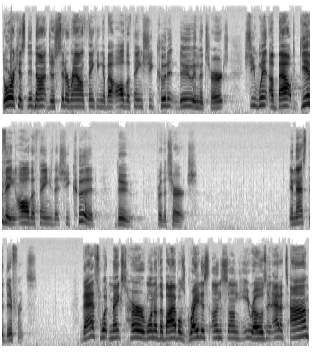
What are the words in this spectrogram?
Dorcas did not just sit around thinking about all the things she couldn't do in the church. She went about giving all the things that she could do for the church. And that's the difference. That's what makes her one of the Bible's greatest unsung heroes. And at a time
